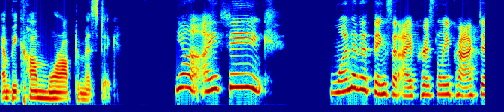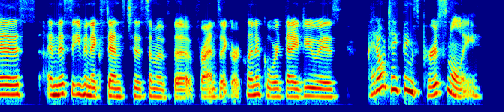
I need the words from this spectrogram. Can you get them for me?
and become more optimistic? Yeah, I think one of the things that I personally practice, and this even extends to some of the forensic or clinical work that I do, is I don't take things personally.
